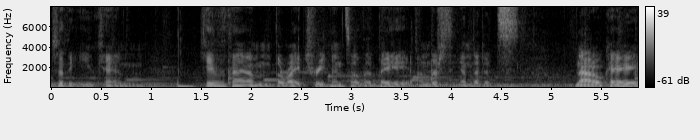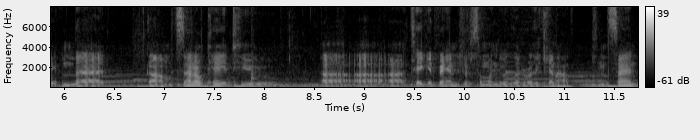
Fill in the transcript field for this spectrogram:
so that you can give them the right treatment so that they understand that it's not okay and that um, it's not okay to uh, uh, uh take advantage of someone who literally cannot consent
